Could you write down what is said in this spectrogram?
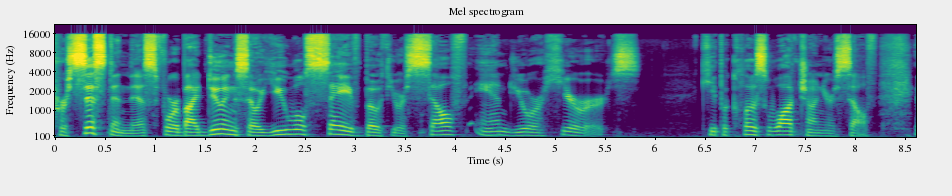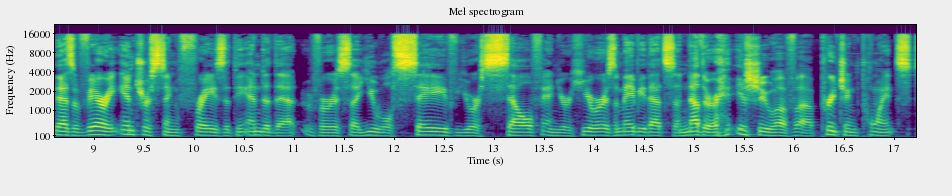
Persist in this, for by doing so you will save both yourself and your hearers. Keep a close watch on yourself. That's a very interesting phrase at the end of that verse. Uh, you will save yourself and your hearers. And maybe that's another issue of uh, preaching points.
